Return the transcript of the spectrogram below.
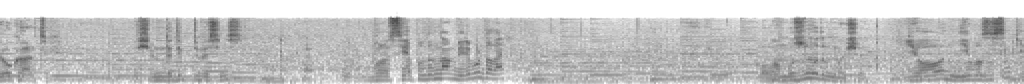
Yok artık. E şimdi de dip dibesiniz. Burası yapıldığından beri buradalar. Babam bozulmadı mı bu işe? Yo, niye bozulsun ki?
